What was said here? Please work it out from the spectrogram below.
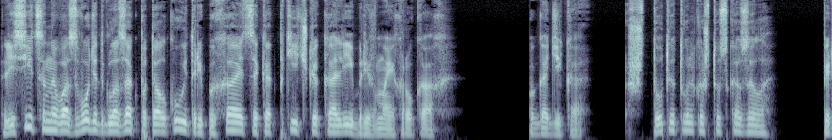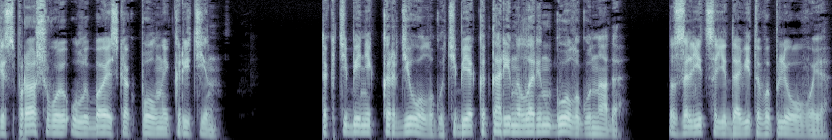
Лисицына возводит глаза к потолку и трепыхается, как птичка калибри в моих руках. «Погоди-ка, что ты только что сказала?» Переспрашиваю, улыбаясь, как полный кретин. «Так тебе не к кардиологу, тебе к Катарина-ларингологу надо», злится ядовито выплевывая.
